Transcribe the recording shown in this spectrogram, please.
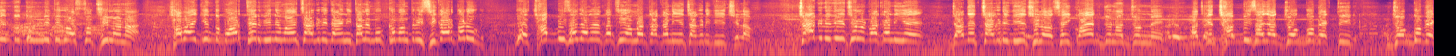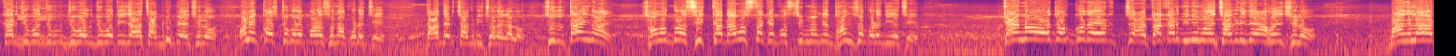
কিন্তু দুর্নীতিগ্রস্ত ছিল না। সবাই কিন্তু অর্থের বিনিময়ে চাকরি দেয়নি। তাহলে মুখ্যমন্ত্রী স্বীকার করুক যে ছাব্বিশ হাজারের কাছেই আমরা টাকা নিয়ে চাকরি দিয়েছিলাম। চাকরি দিয়েছিল টাকা নিয়ে যাদের চাকরি দিয়েছিল সেই কয়েকজনের জন্য আজকে ছাব্বিশ হাজার যোগ্য ব্যক্তির যোগ্য বেকার যুবক যুবক, যুবতী যারা চাকরি পেয়েছিল, অনেক কষ্ট করে পড়াশোনা করেছে, তাদের চাকরি চলে গেল। শুধু তাই নয়, সমগ্র শিক্ষা ব্যবস্থাকে পশ্চিমবঙ্গে ধ্বংস করে দিয়েছে। কেন অযোগ্যদের টাকার বিনিময়ে চাকরি দেওয়া হয়েছিল? বাংলার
